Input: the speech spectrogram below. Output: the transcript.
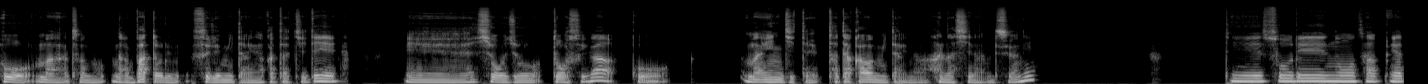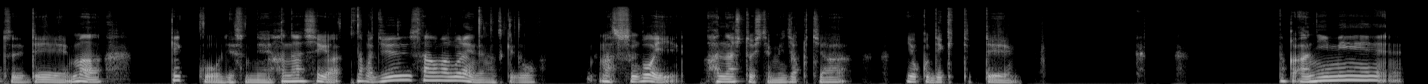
ーを、まあ、その、なんかバトルするみたいな形で、えー、少女同士が、こう、まあ、演じて戦うみたいな話なんですよね。で、それのさやつで、まあ、結構ですね、話が、なんか13話ぐらいなんですけど、まあ、すごい話としてめちゃくちゃよくできてて、なんかアニメ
